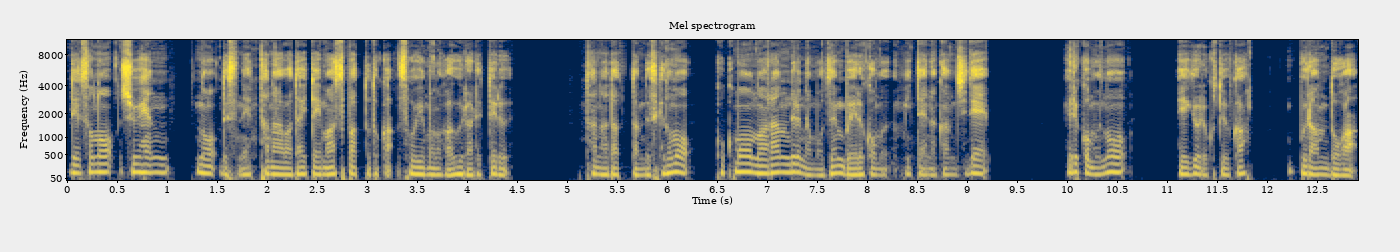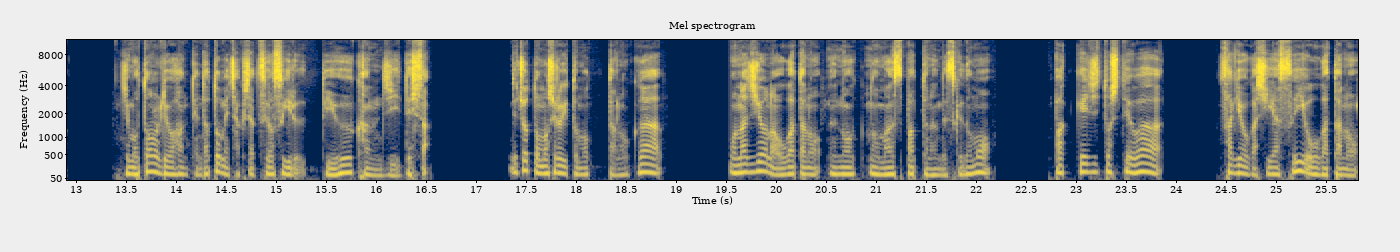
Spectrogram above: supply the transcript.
で、その周辺のですね、棚はだいたいマウスパッドとかそういうものが売られてる棚だったんですけども、ここも並んでるのはもう全部エレコムみたいな感じで、エレコムの営業力というか、ブランドが地元の量販店だとめちゃくちゃ強すぎるっていう感じでした。で、ちょっと面白いと思ったのが、同じような大型の布のマウスパッドなんですけども、パッケージとしては、作業がしやすい大型の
